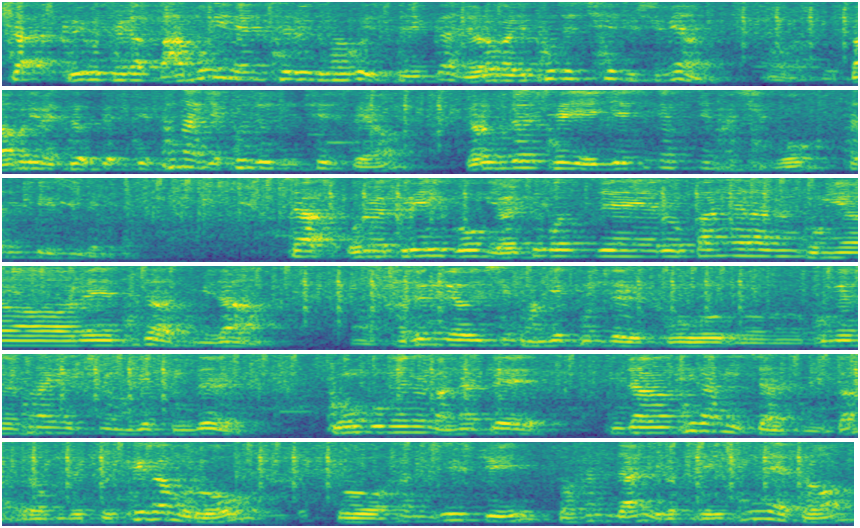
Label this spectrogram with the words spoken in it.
자 그리고 제가 마무리 멘트를 좀 하고 있을 테니까 여러 가지 포즈 취해주시면 어, 마무리 멘트 네, 네, 편하게 포즈 좀 취해주세요. 여러분들 제 얘기에 신경 쓰지 마시고 사진 찍으시면 됩니다. 자 오늘 그레이공 12번째로 빵야라는 공연에 찾아왔습니다. 어, 가득 메워주신 관객분들 그 어, 공연을 사랑해주시는 관객분들 좋은 공연을 만날 때 굉장한 쾌감이 있지 않습니까? 여러분들 그 쾌감으로 또 한 일주일 또 한 달 이렇게 힘내서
